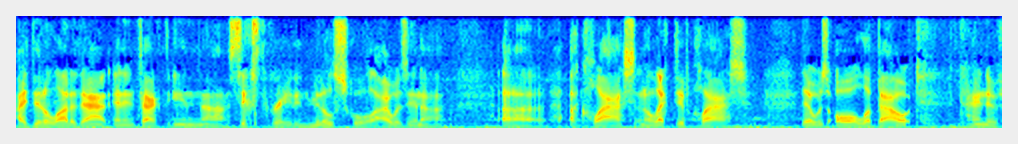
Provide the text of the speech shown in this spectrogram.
I did a lot of that. And in fact, in uh, sixth grade in middle school, I was in a, uh, a class, an elective class, that was all about kind of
